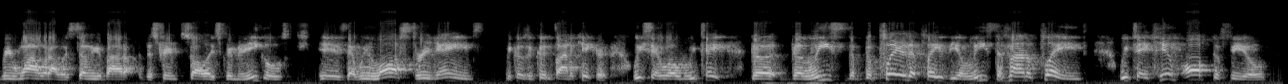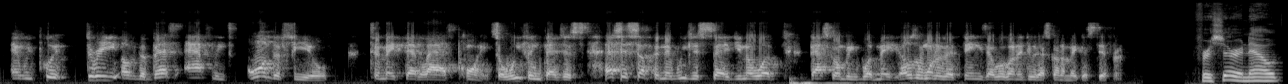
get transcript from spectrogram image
rewind what I was telling you about the Salt Lake Screaming Eagles, is that we lost three games because we couldn't find a kicker. We said, well, we take the the least the, the player that plays the least amount of plays, we take him off the field and we put three of the best athletes on the field to make that last point. So we think that just that's just something that we just said, you know what, that's going to be what make those are one of the things that we're going to do that's going to make us different. For sure. Now,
